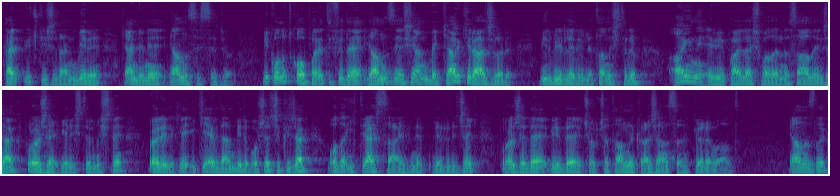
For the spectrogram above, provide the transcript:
her 3 kişiden biri kendini yalnız hissediyor. Bir konut kooperatifi de yalnız yaşayan bekar kiracıları birbirleriyle tanıştırıp aynı evi paylaşmalarını sağlayacak proje geliştirmişti. Böylelikle iki evden biri boşa çıkacak, o da ihtiyaç sahibine verilecek. Projede bir de çöp çatanlık ajansı görev aldı. Yalnızlık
